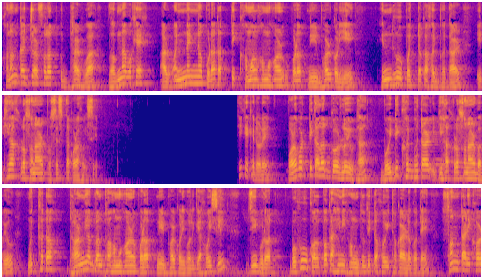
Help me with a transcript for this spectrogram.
খনন কাৰ্যৰ ফলত উদ্ধাৰ হোৱা ভগ্নাৱশেষ আৰু অন্যান্য পুৰাতাত্ত্বিক সমলসমূহৰ ওপৰত নিৰ্ভৰ কৰিয়েই সিন্ধু উপত্যকা সভ্যতাৰ ইতিহাস ৰচনাৰ প্ৰচেষ্টা কৰা হৈছে। ঠিক একেদৰে পৰৱৰ্তী কালত গঢ় লৈ উঠা বৈদিক সভ্যতাৰ ইতিহাস ৰচনাৰ বাবেও মুখ্যতঃ ধৰ্মীয় গ্ৰন্থসমূহৰ ওপৰত নিৰ্ভৰ কৰিবলগীয়া হৈছিল যিবোৰত বহু কল্পকাহিনী সংযোজিত হৈ থকাৰ লগতে চন তাৰিখৰ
